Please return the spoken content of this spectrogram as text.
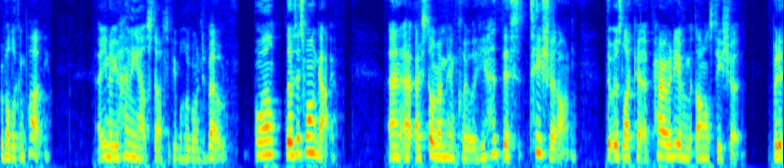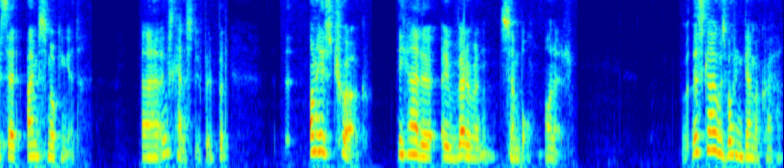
Republican Party, you know, you're handing out stuff to people who are going to vote. Well, there was this one guy, and I, I still remember him clearly. He had this t-shirt on that was like a, a parody of a McDonald's t-shirt, but it said, I'm smoking it. Uh, it was kind of stupid, but uh, on his truck, he had a, a veteran symbol on it. But this guy was voting Democrat.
